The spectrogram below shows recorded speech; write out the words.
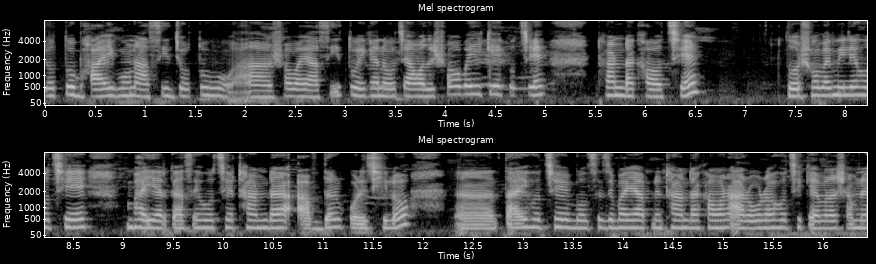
যত ভাই বোন আছি, যত সবাই আছি, তো এখানে হচ্ছে আমাদের সবাইকে হচ্ছে ঠান্ডা খাওয়াচ্ছে। তো সবাই মিলে হচ্ছে ভাইয়ার কাছে হচ্ছে ঠান্ডা আবদার করেছিল। তাই হচ্ছে বলছে যে, ভাইয়া, আপনি ঠান্ডা খাওয়ান। আর ওরা হচ্ছে ক্যামেরার সামনে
